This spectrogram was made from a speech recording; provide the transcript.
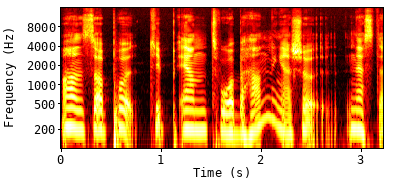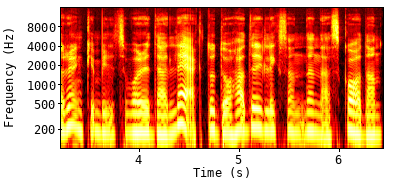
Och han sa på typ en, två behandlingar, så nästa röntgenbild så var det där läkt. Och då hade det liksom, den där skadan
